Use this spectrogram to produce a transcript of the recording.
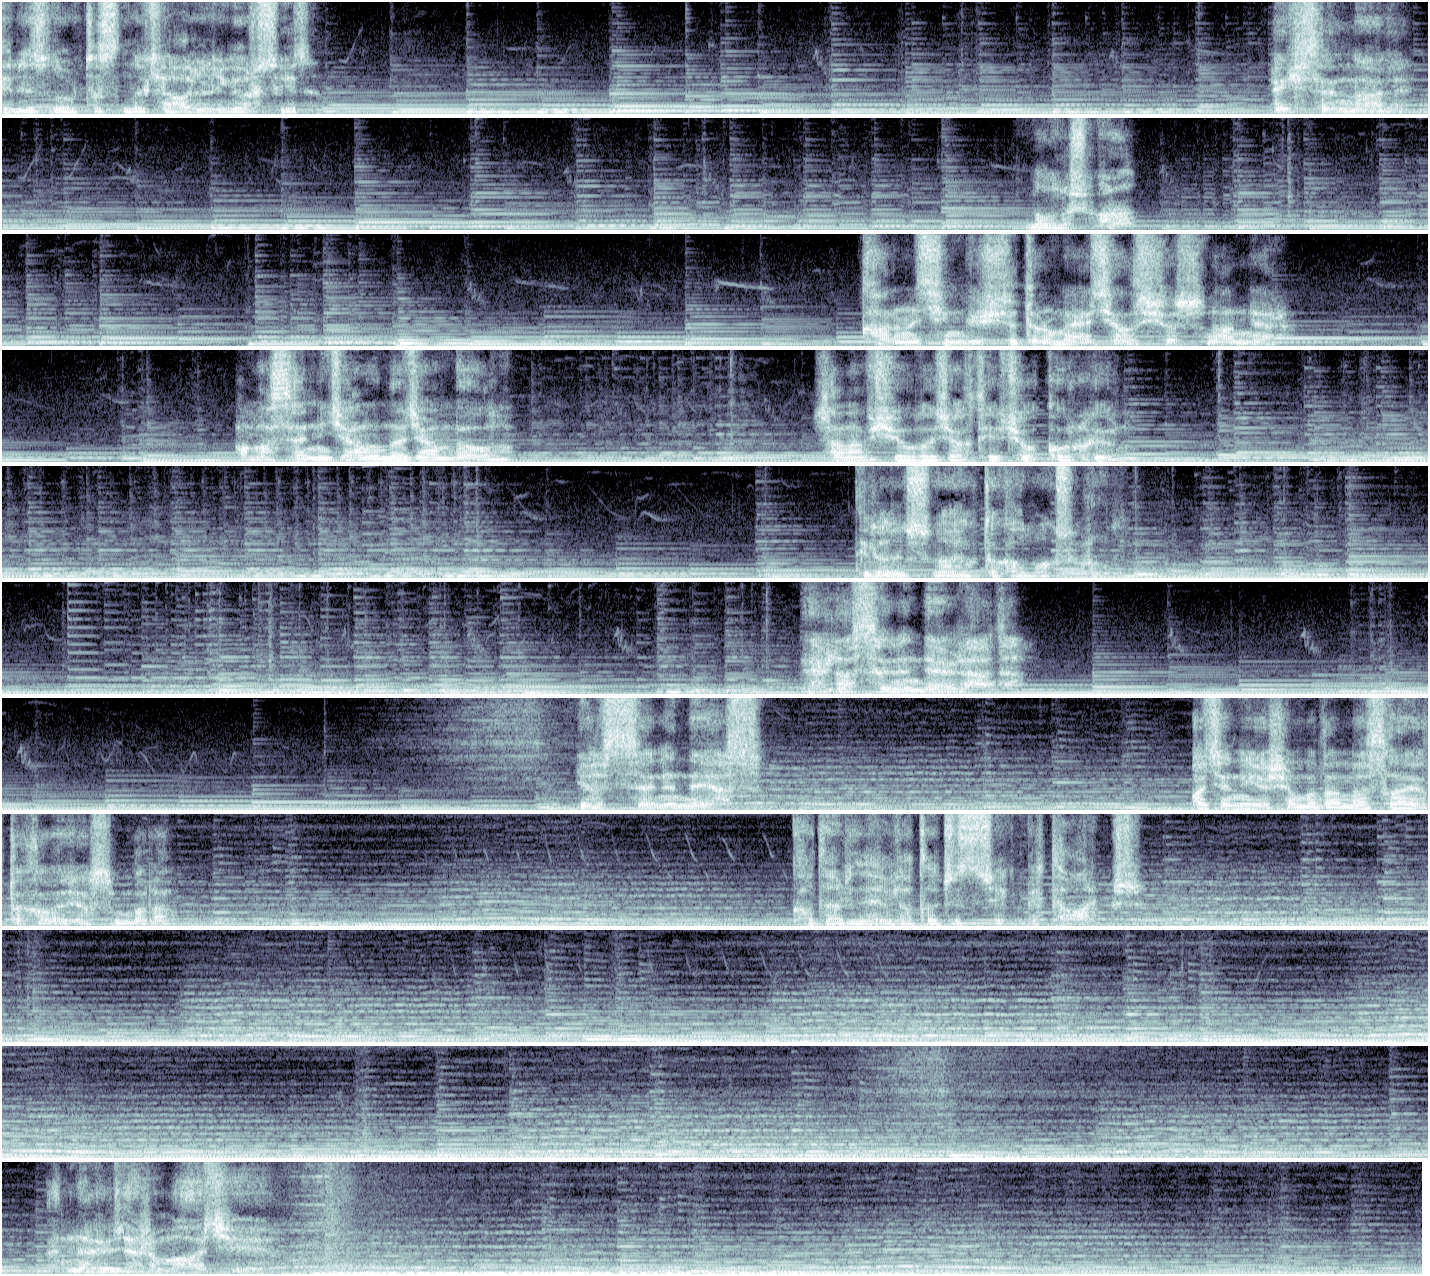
Denizin ortasındaki halini görseydin. Peki senin halin? Ne olmuş bana? Karın için güçlü durmaya çalışıyorsun anlıyorum. Ama senin canın da can be oğlum. Sana bir şey olacak diye çok korkuyorum. Dilan için ayakta kalmak zorundayım. Evlat senin de evladın. Yaz senin de yaz. Acını yaşamadan nasıl hayatta kalacaksın bana? Kaderde evlat acısı çekmek de varmış. Bilirim acıyı.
